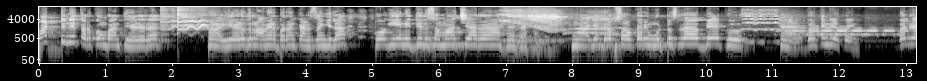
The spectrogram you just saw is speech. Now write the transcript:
ಪಟ್ಟನೆ ಕರ್ಕೊಂಬ ಅಂತ ಹೇಳ್ಯಾರ. ಹೇಳಿದ್ರು ನಾವೇನು ಬರಂಗ್ ಕಾಣಿಸಂಗಿಲ್ಲ. ಹೋಗಿ ಏನಿದ್ದಿದ್ದು ಸಮಾಚಾರ? ನಾಗೇಂದ್ರಪ್ಪ ಸಾವ್ಕಾರಿ ಮುಟ್ಟಿಸ್ಲೇಬೇಕು ಬರ್ತೀನಿ ರೀ ಅಪ್ಪ ಏನು ಬಲ್ರಿ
